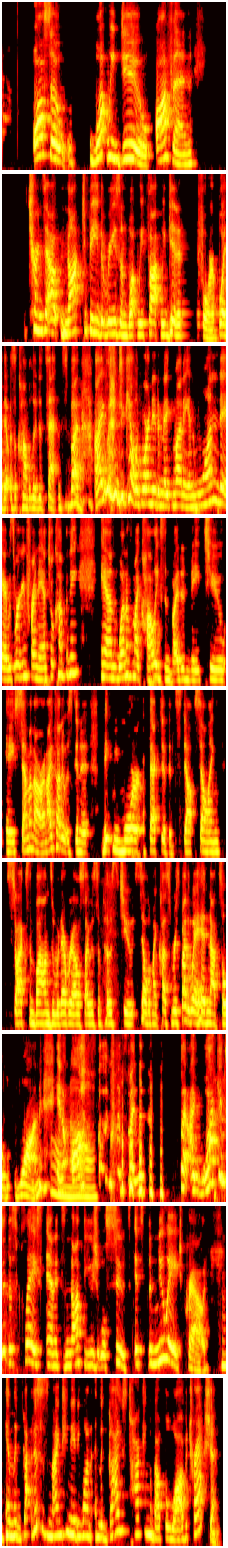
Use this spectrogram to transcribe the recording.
also, what we do often turns out not to be the reason what we thought we did it for. Boy, that was a convoluted sentence. But mm. I went to California to make money. And one day I was working for a financial company, and one of my colleagues invited me to a seminar. And I thought it was going to make me more effective at st- selling stocks and bonds or whatever else I was supposed to sell to my customers. By the way, I had not sold one oh, in no. all I lived but I walk into this place and it's not the usual suits. It's the new age crowd. Hmm. And the guy, this is 1981, and the guy's talking about the law of attraction.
